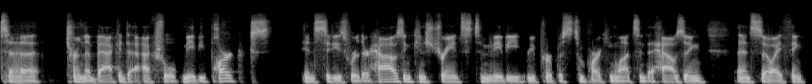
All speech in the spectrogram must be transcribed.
to turn them back into actual maybe parks, in cities where there are housing constraints to maybe repurpose some parking lots into housing. And so I think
